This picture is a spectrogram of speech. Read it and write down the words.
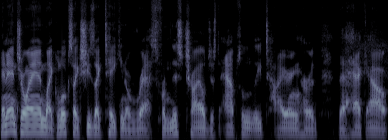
And Aunt Joanne like looks like she's like taking a rest from this child, just absolutely tiring her the heck out.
